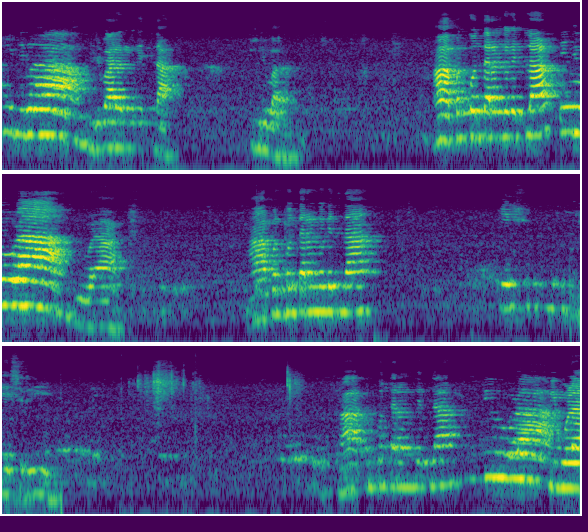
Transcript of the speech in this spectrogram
हिरवा. रंग घेतला. हिरवा रंग. हा आपण कोणता रंग घेतला? पिवळा. हा आपण कोणता रंग घेतला? केशरी. हा आपण कोणता रंग घेतला? पिवळा.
